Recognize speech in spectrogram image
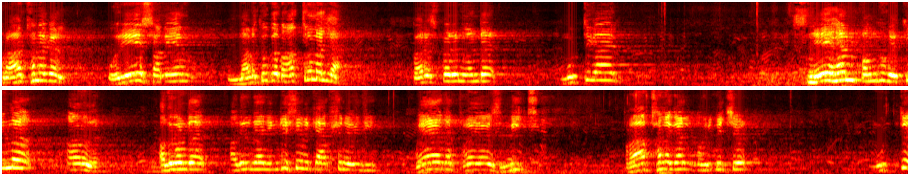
പ്രാർത്ഥനകൾ ഒരേ സമയം നടക്കുക മാത്രമല്ല പരസ്പരം കണ്ട് മുറ്റുകാൻ സ്നേഹം പങ്കുവെക്കുന്ന ആണത് അതുകൊണ്ട് അതിൽ ഞാൻ ഇംഗ്ലീഷിൽ ക്യാപ്ഷൻ എഴുതി വേർ ദ പ്രേയേഴ്സ് മീറ്റ്. പ്രാർത്ഥനകൾ ഒരുമിച്ച് മുട്ട്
